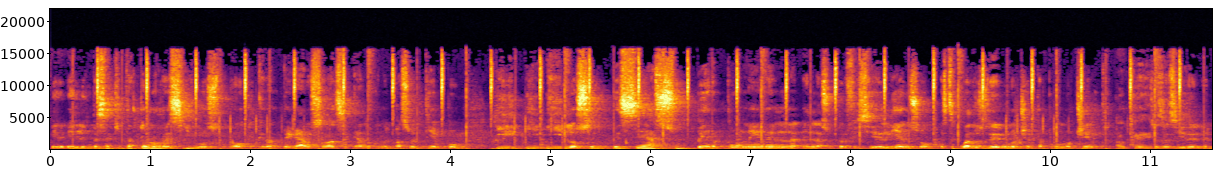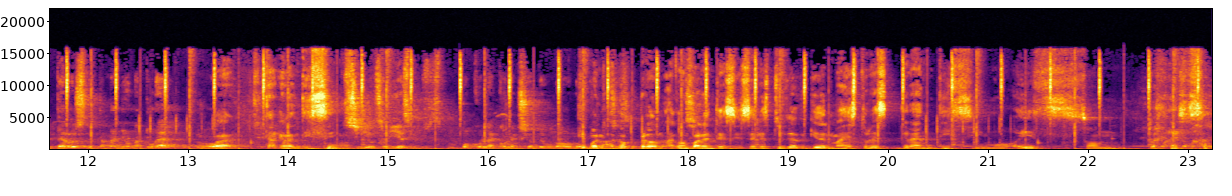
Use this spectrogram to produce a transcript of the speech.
Eh, le empecé a quitar todos los residuos ¿no? que quedan pegados, se van secando con el paso del tiempo y, y- y los empecé a superponer en la, en la superficie del lienzo. Este cuadro es de un 80 por un 80, Ok. es decir, el, el perro es de tamaño natural. ¿no? Opa, está grandísimo. Sí, o sea, y es poco la conexión de uno a uno. Que bueno, hago- Entonces, perdón, hago un sí. paréntesis. El estudio de aquí del maestro es grandísimo. Es, son. Pues.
